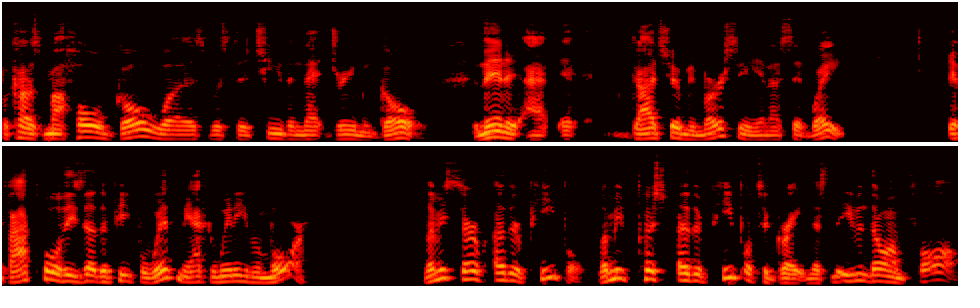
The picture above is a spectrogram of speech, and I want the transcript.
because my whole goal was was to achieving that dream and goal. And then it, I, it, God showed me mercy, and I said, wait, if I pull these other people with me, I can win even more. Let me serve other people. Let me push other people to greatness, even though I'm flawed.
